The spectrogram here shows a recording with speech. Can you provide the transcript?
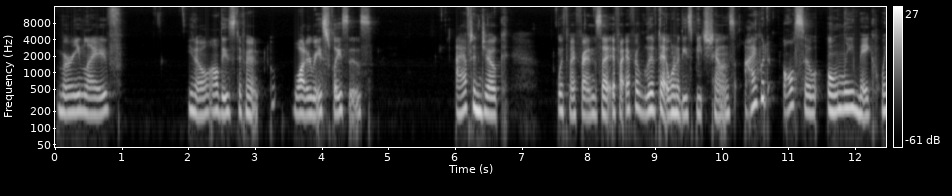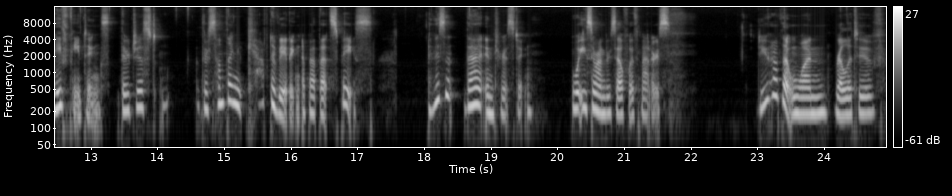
marine life, you know, all these different water based places. I often joke with my friends that if I ever lived at one of these beach towns, I would also only make wave paintings. They're just, there's something captivating about that space. And isn't that interesting? What you surround yourself with matters. Do you have that one relative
